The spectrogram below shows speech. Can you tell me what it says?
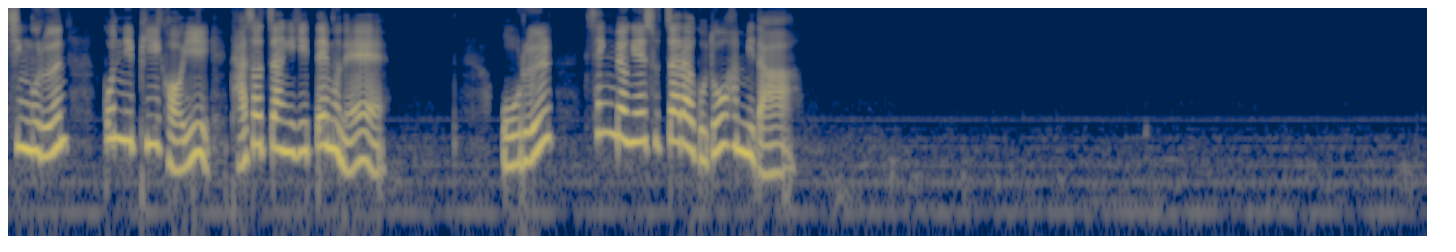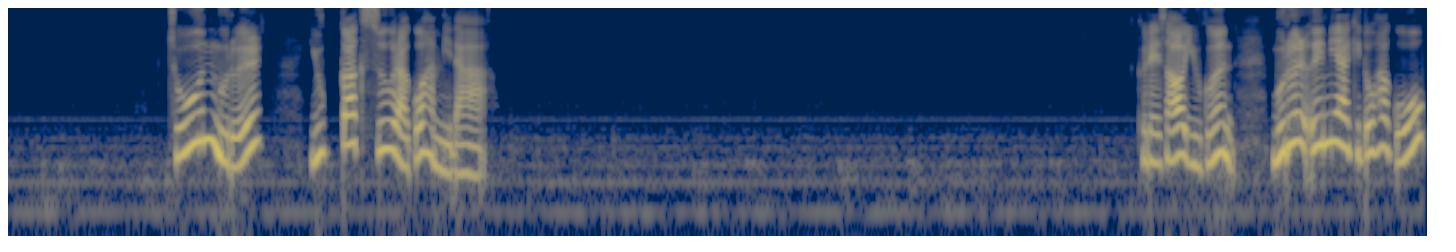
식물은 꽃잎이 거의 다섯 장이기 때문에 5를 생명의 숫자라고도 합니다. 좋은 물을 육각수라고 합니다. 그래서 6은 물을 의미하기도 하고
